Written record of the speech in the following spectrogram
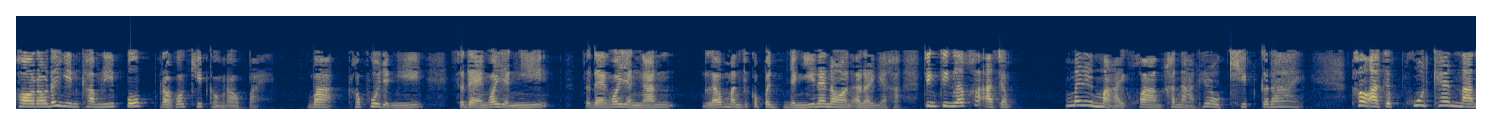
พอเราได้ยินคำนี้ปุ๊บ เราก็คิดของเราไป ว่าเขาพูดอย่างนี้ แสดงว่าอย่างนี้ แสดงว่าอย่างนั้น แล้วมันก็เป็นอย่างนี้แน่นอนอะไรเงี้ยค่ะ จริง ๆ แล้วเขาอาจจะ ไม่ได้หมายความขนาดที่เราคิดก็ได้ เขาอาจจะพูดแค่นั้น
